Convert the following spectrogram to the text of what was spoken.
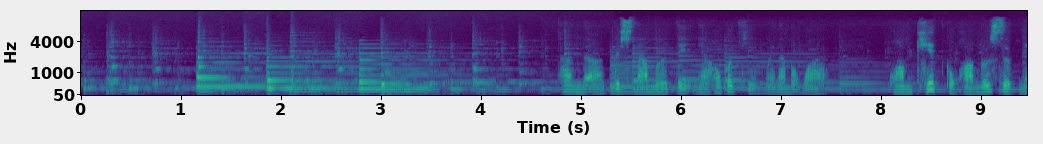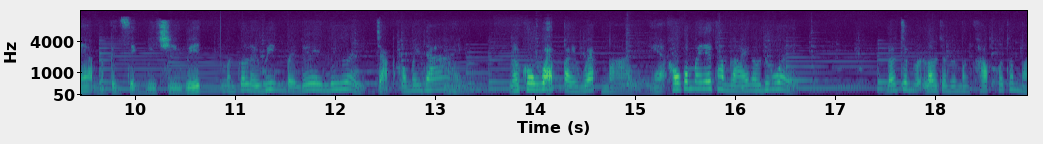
ท่านกฤษณาเมรติเนี่ยเขาก็เขียนไว้นะบอกว่า ความคิดกับความรู้สึกเนี่ยมันเป็นสิ่งมีชีวิต มันก็เลยวิ่งไปเรื่อยๆจับเขาไม่ได้ แล้วก็แวบไปแวบมาอย่างเงี้ยเขาก็ไม่ได้ทำร้ายเราด้วยแล้วจะเราจะไปบังคับเขาทำไม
